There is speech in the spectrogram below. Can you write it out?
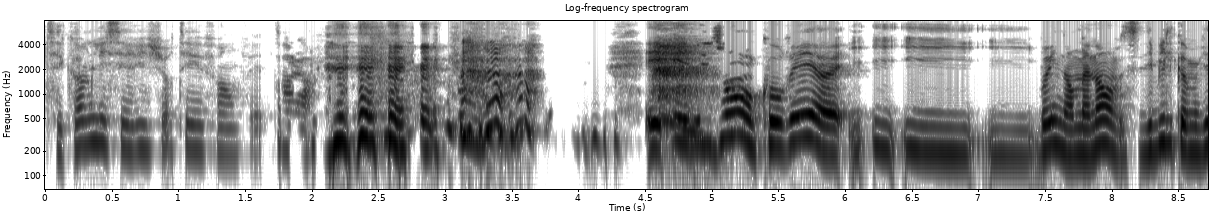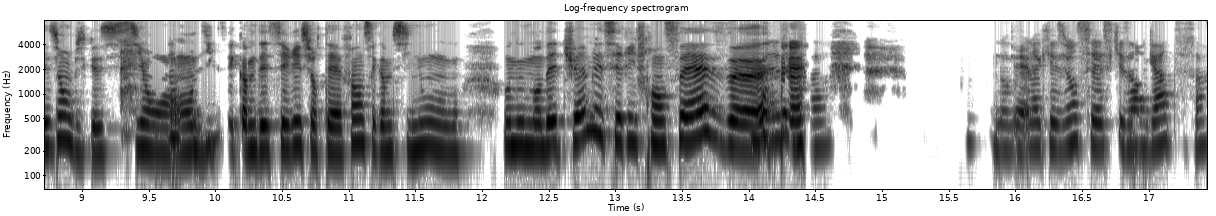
C'est comme les séries sur TF1 en fait. Voilà. Et, les gens en Corée, euh, ils, oui, non, maintenant, c'est débile comme question, puisque si on, dit que c'est comme des séries sur TF1, c'est comme si nous, on, nous demandait Tu aimes les séries françaises? Donc la question, c'est est-ce qu'ils en regardent, c'est ça?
